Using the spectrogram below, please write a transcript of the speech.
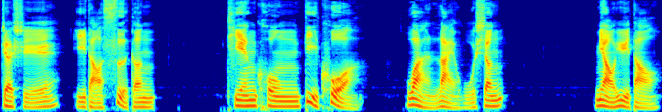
这时已到四更，天空地阔，万籁无声。妙玉道：“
